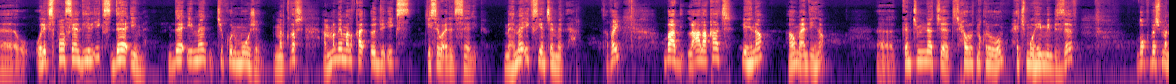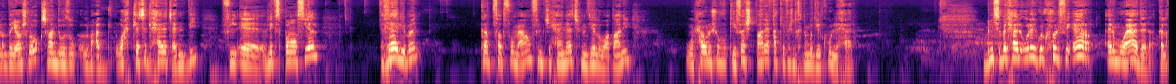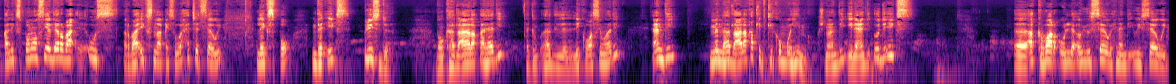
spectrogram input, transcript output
آه، وال exponentielle ديال x دائما دائما تيكون موجب. ما نقدرش عمرني ما نلقى e de x تساوي عدد سالب مهما x ينتمي ل R صافي؟ بعض العلاقات اللي هنا هاهم عندي هنا. آه كنتمنى تحاولوا تنقلوهم حيت مهمين بزاف. donc باش ما نضيعوش الوقت غندوزو لبعض واحد ثلاثة الحالات عندي في ال exponentielle غالبا كنتصادفوا معاهم في الامتحانات ديال الوطني ونحاول نشوفوا كيفاش الطريقة كيفاش نخدموا ديال كل حالة. بالنسبة للحالة الأولى يقول لك حل في R المعادلة. كنلقى l'exponentielle ديال 4 اس 4 x ناقص 1 تساوي l'expo ديال x plus 2 donc هاد العلاقة هادي هاد l'équation هادي عندي من هاد العلاقات اللي قلت لكم مهمة. شنو عندي؟ إلا عندي e de x أكبر ولا أو يساوي؟ حنا عندي يساوي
